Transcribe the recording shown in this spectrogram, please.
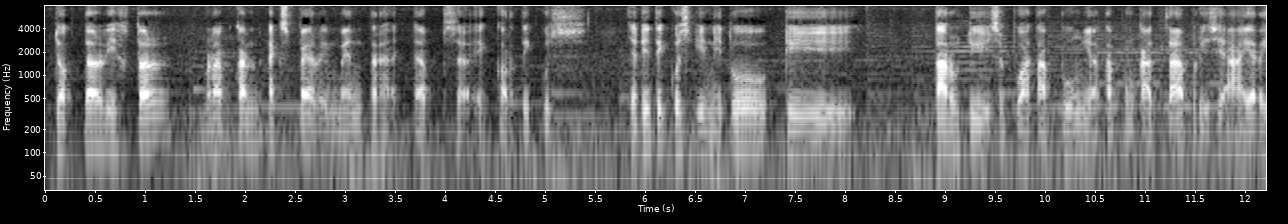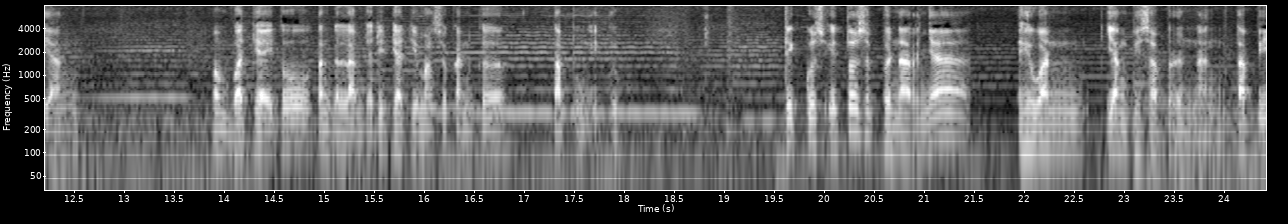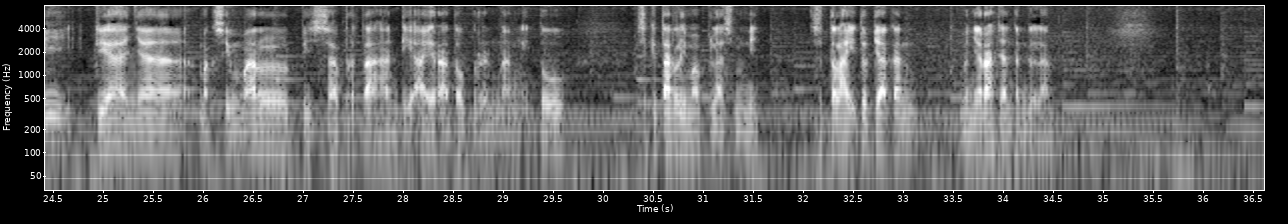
Dr. Richter melakukan eksperimen terhadap seekor tikus. Jadi tikus ini tuh ditaruh di sebuah tabung ya tabung kaca berisi air yang membuat dia itu tenggelam. Jadi dia dimasukkan ke tabung itu. Tikus itu sebenarnya hewan yang bisa berenang, tapi dia hanya maksimal bisa bertahan di air atau berenang itu sekitar 15 menit. Setelah itu dia akan menyerah dan tenggelam.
